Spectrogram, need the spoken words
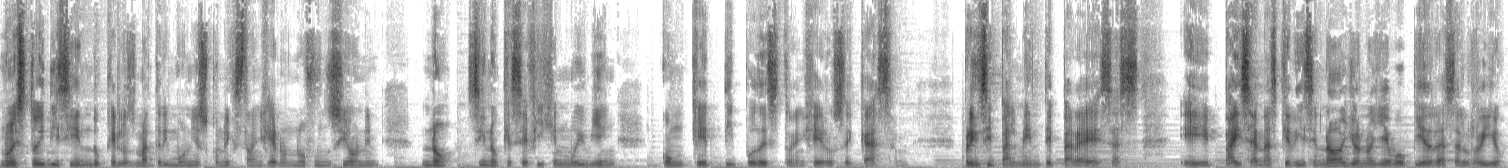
No estoy diciendo que los matrimonios con extranjero no funcionen, no, sino que se fijen muy bien con qué tipo de extranjeros se casan principalmente para esas eh, paisanas que dicen, no, yo no llevo piedras al río.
